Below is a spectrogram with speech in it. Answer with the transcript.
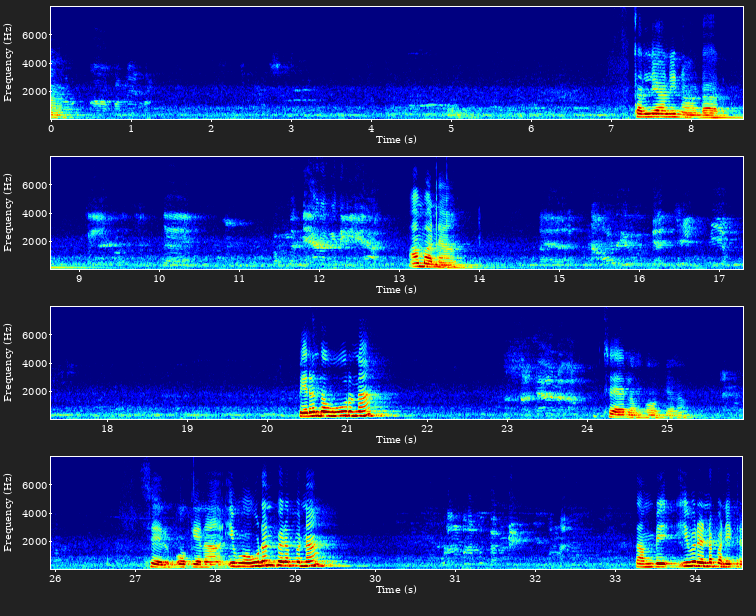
கல்யாணி நாடார். ஆமாண்ணா. பிறந்த ஊருண்ணா? சேலம் ஓகேண்ணா. சரி ஓகேண்ணா. இப்போ உடன்பிறப்புண்ணா? தம்பி. இவர் என்ன பண்ணிட்டு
